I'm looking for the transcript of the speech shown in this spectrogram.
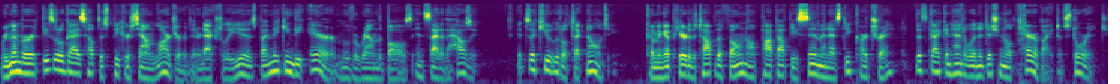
Remember, these little guys help the speaker sound larger than it actually is by making the air move around the balls inside of the housing. It's a cute little technology. Coming up here to the top of the phone, I'll pop out the SIM and SD card tray. This guy can handle an additional terabyte of storage.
